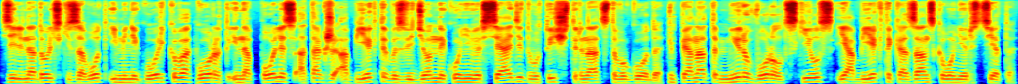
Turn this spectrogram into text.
Зеленодольский завод имени Горького, город Иннополис, а также объекты, возведенные к универсиаде 2013 года, чемпионатом мира World Skills и объекты Казанского университета.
